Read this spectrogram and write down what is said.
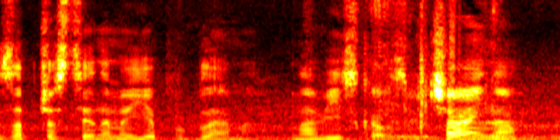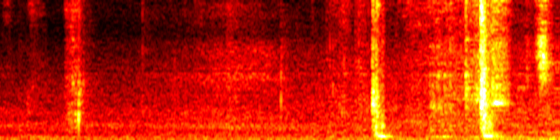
З запчастинами є проблеми. На військах звичайна. Що це,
